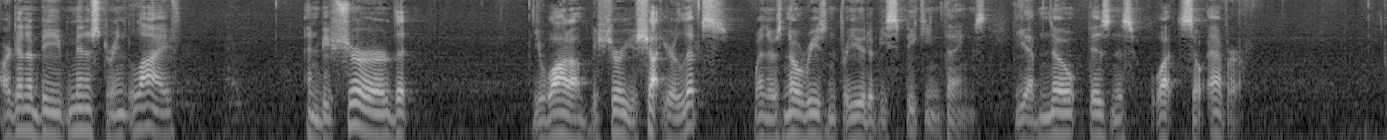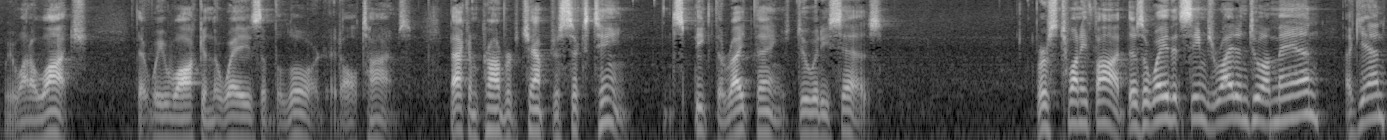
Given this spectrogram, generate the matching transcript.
are going to be ministering life, and be sure that you want to be sure you shut your lips when there's no reason for you to be speaking things. You have no business whatsoever. We want to watch that we walk in the ways of the Lord at all times. Back in Proverbs chapter 16, speak the right things, do what he says. Verse 25 There's a way that seems right unto a man, again,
